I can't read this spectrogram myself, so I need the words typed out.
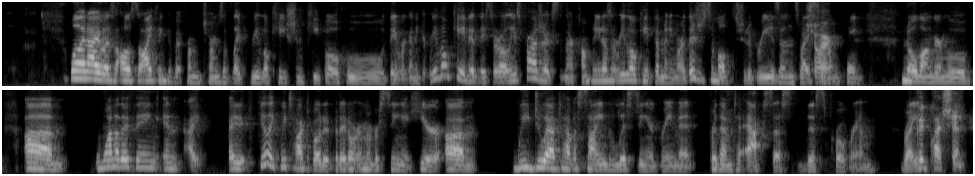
Well, and I was also, I think of it from terms of like relocation people who they were going to get relocated. They start all these projects and their company doesn't relocate them anymore. There's just a multitude of reasons why sure. someone could no longer move. Um, one other thing, and I, I feel like we talked about it, but I don't remember seeing it here. Um, we do have to have a signed listing agreement for them to access this program, right? Good question.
